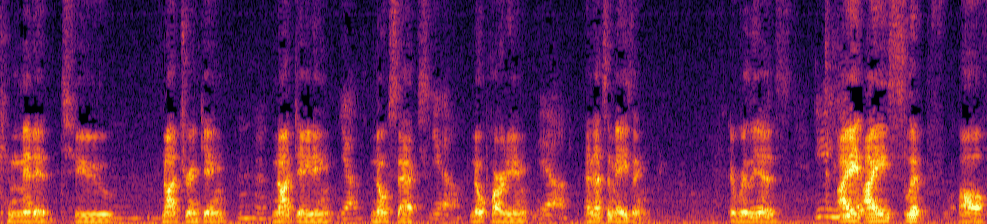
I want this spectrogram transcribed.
committed to not drinking, Mm-hmm. not dating, Yeah. no sex, Yeah. no partying, Yeah. and that's amazing. It really Yeah. is. You, you, I I slip off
